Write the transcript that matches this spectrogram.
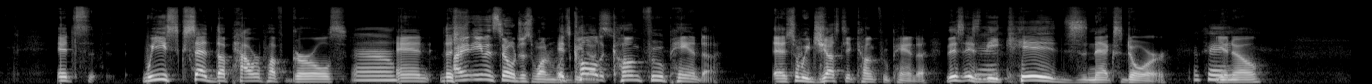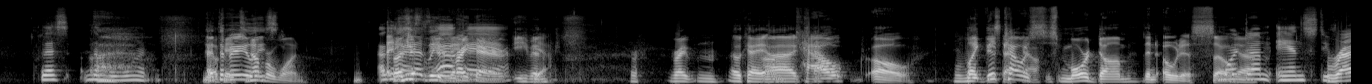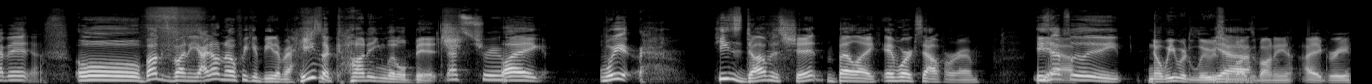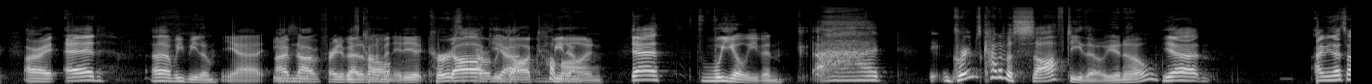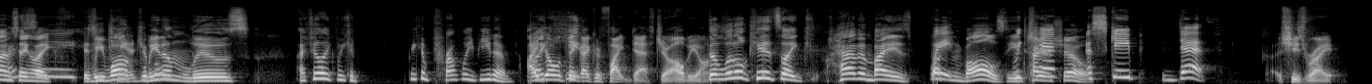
It's we said the Powerpuff Girls, Oh. and the I mean, even still, just one. Would it's beat called us. Kung Fu Panda, and so we just get Kung Fu Panda. This is the kids next door. Okay. you know. That's number one. At the okay, very it's number least- one. Okay. Let's just leave it okay, right yeah, there, yeah. even. Yeah. Right. mm, Okay. Um, uh, cow. Oh, like this cow, cow. is more dumb than Otis. So More Yeah. dumb and stupid. Rabbit. Yeah. Oh, Bugs Bunny. I don't know if we can beat him. Actually. he's a cunning little bitch. That's true. like we. He's dumb as shit, but like it works out for him. He's Yeah. absolutely no, we would lose Yeah. to Bugs Bunny. I agree. all right. Ed, uh, we beat him. Yeah, I'm not afraid of He's that at kind of an idiot. Courage Dog, a cowardly yeah, dog. Come beat him. on. Death, we go even. Uh, Grim's kind of a softy, though. You know. Yeah. I mean, that's why I'm I'd saying like Is we won't tangible? beat him, lose. I feel like we could, we could probably beat him. I Like, don't he- think I could fight Death, Joe. I'll be honest. The little kids like have him by his Wait, fucking balls the we entire can't show. escape death. Uh, she's right.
